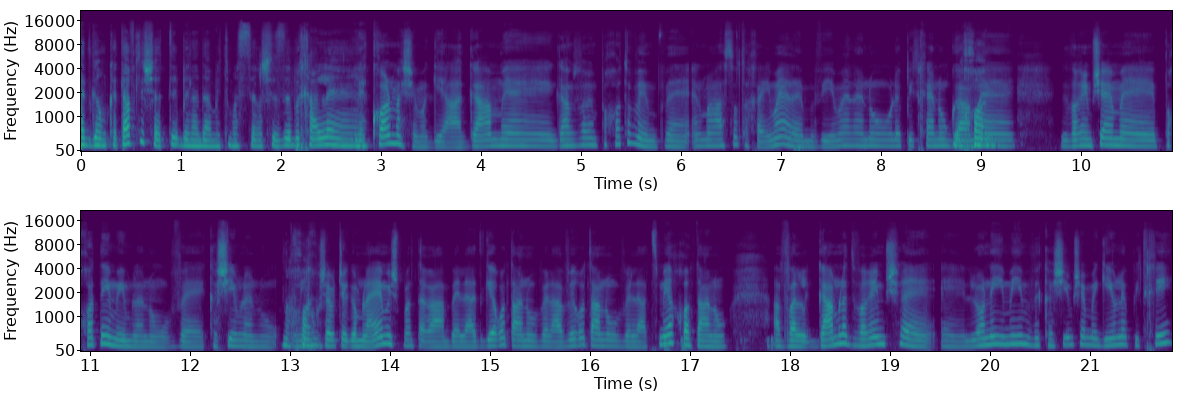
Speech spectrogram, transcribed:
את גם כתבת לי שאת בן אדם מתמסר, שזה בכלל... אה, לכל מה שמגיע, גם, אה, גם דברים פחות טובים, ואין מה לעשות, החיים האלה מביאים אלינו, לפתחנו גם נכון. אה, דברים שהם אה, פחות נעימים לנו וקשים לנו. נכון. אני חושבת שגם להם יש מטרה בלאתגר אותנו ולהעביר אותנו ולהצמיח אותנו, אבל גם לדברים שלא נעימים וקשים שמגיעים לפתחי,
